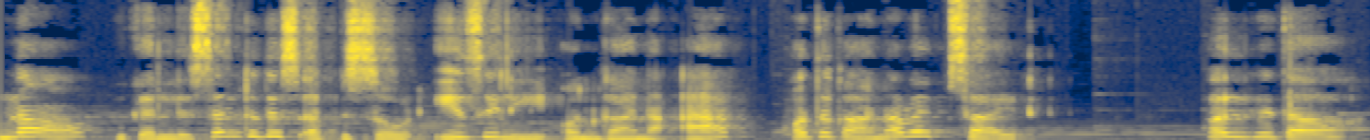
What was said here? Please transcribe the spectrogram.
Now you can listen to this episode easily on Gaana app और द गाना वेबसाइट अलविदा।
